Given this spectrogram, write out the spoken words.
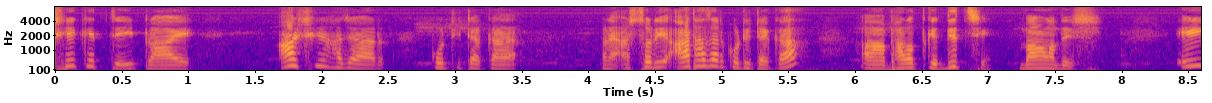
সেক্ষেত্রেই প্রায় আশি হাজার কোটি টাকা মানে সরি আট হাজার কোটি টাকা ভারতকে দিচ্ছে বাংলাদেশ। এই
